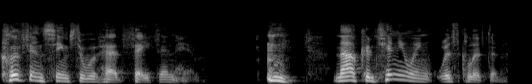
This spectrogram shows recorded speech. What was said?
Clifton seems to have had faith in him. now, continuing with Clifton.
